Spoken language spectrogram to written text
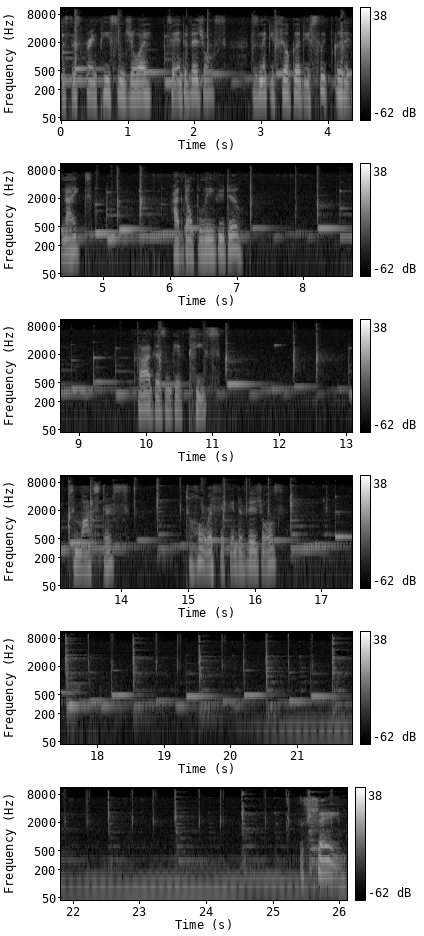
Does this bring peace and joy to individuals? Does it make you feel good? Do you sleep good at night? I don't believe you do. God doesn't give peace to monsters, to horrific individuals. A shame.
